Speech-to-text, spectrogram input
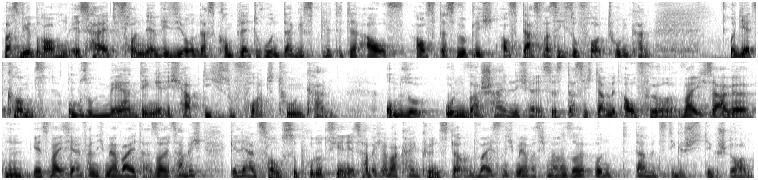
was wir brauchen, ist halt von der Vision das komplett runtergesplittete auf, auf das wirklich, auf das, was ich sofort tun kann. Und jetzt kommt's. Umso mehr Dinge ich habe, die ich sofort tun kann, umso unwahrscheinlicher ist es, dass ich damit aufhöre, weil ich sage, hm, jetzt weiß ich einfach nicht mehr weiter. So, jetzt habe ich gelernt, Songs zu produzieren, jetzt habe ich aber keinen Künstler und weiß nicht mehr, was ich machen soll und damit ist die Geschichte gestorben.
